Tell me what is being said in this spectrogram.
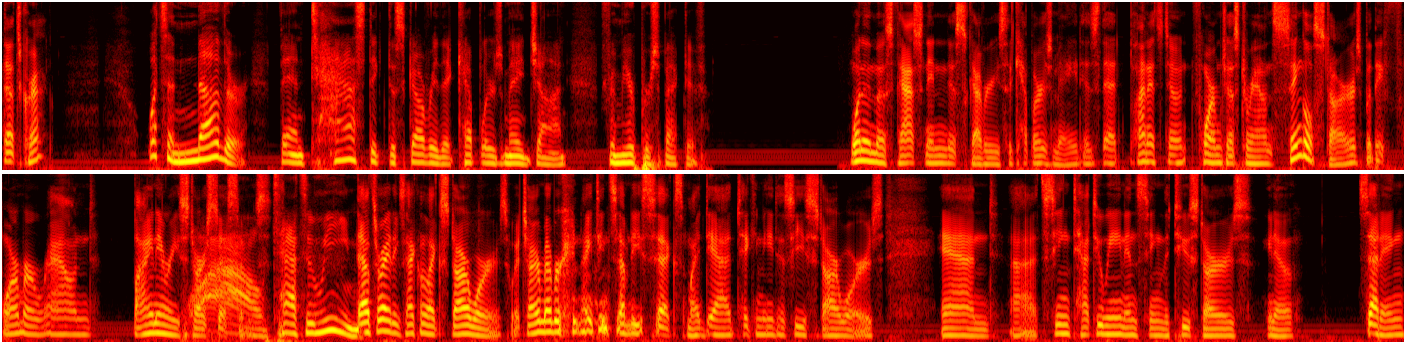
That's correct. What's another fantastic discovery that Kepler's made, Jon, from your perspective? One of the most fascinating discoveries that Kepler has made is that planets don't form just around single stars, but they form around binary star wow, systems. Tatooine. That's right, exactly like Star Wars, which I remember in 1976, my dad taking me to see Star Wars and uh, seeing Tatooine and seeing the two stars, you know, setting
